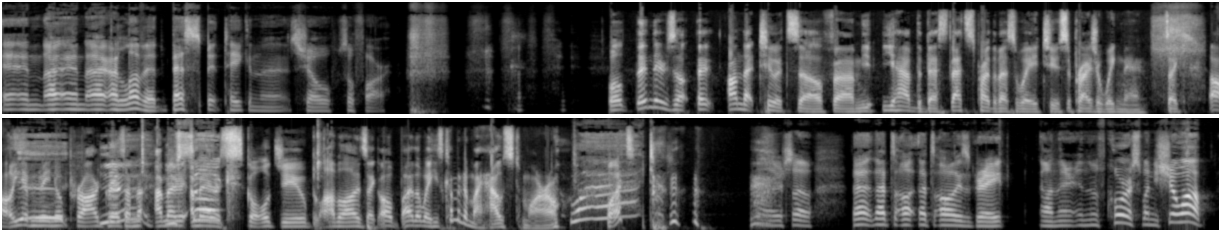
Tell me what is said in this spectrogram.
And I and I, I love it. Best spit take in the show so far. Well, then there's a, on that too itself. Um, you, you have the best. That's probably the best way to surprise your wingman. It's like, oh, you haven't made no progress. I'm not, I'm, gonna, I'm gonna suck. scold you. Blah blah. It's like, oh, by the way, he's coming to my house tomorrow. What? Well, so that that's that's always great on there. And of course, when you show up,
